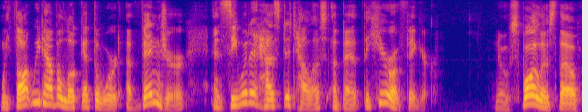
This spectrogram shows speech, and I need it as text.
we thought we'd have a look at the word Avenger and see what it has to tell us about the hero figure. No spoilers though.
